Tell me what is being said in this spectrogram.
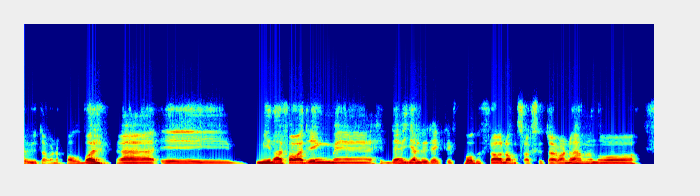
utøverne på alvor. Uh, i min erfaring med Det gjelder egentlig både fra landslagsutøverne, men òg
